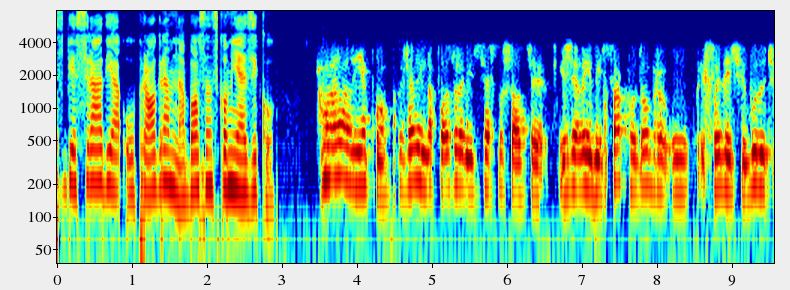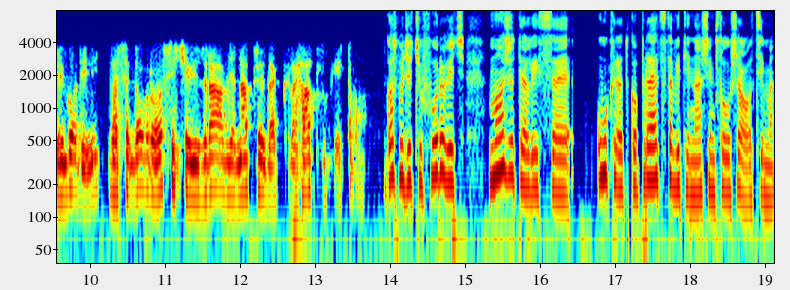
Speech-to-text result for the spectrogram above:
SBS radija u program na bosanskom jeziku. Hvala lijepo. Želim da pozdravim sve slušalce i želim i svako dobro u sljedećoj budućoj godini da se dobro osjećaju zdravlje, napredak, rahatluk i to. Gospođe Čufurović, možete li se ukratko predstaviti našim slušalcima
